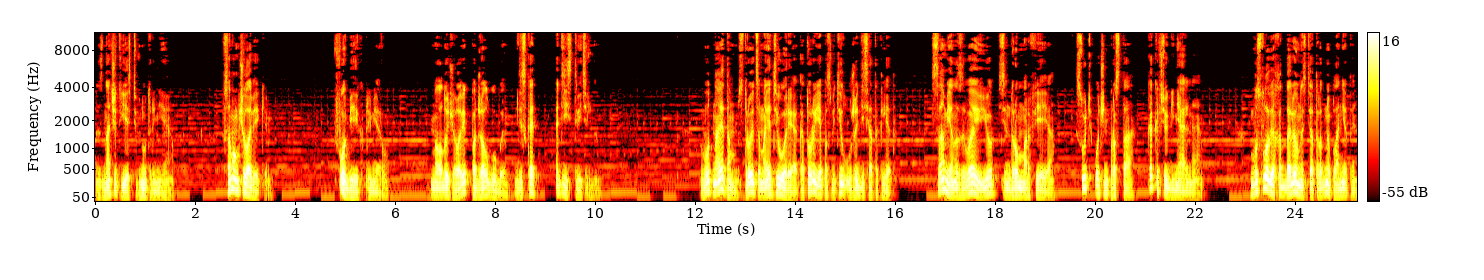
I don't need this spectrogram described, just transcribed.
значит есть внутренние. В самом человеке. Фобии, к примеру. Молодой человек поджал губы. Дескать, а действительно. Вот на этом строится моя теория, которой я посвятил уже десяток лет. Сам я называю ее синдром Морфея. Суть очень проста, как и все гениальное – в условиях отдаленности от родной планеты,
